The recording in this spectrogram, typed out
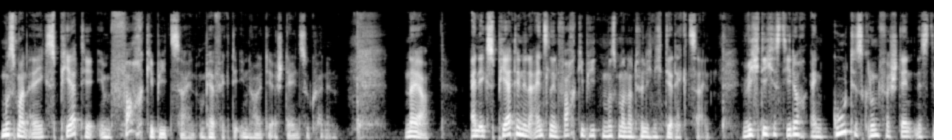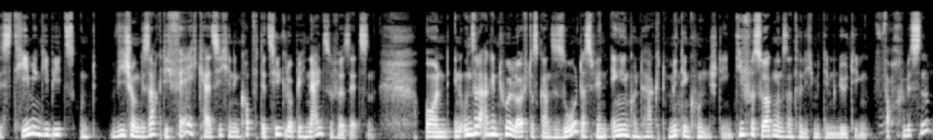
muss man ein Experte im Fachgebiet sein, um perfekte Inhalte erstellen zu können? Naja, Ein Experte in den einzelnen Fachgebieten muss man natürlich nicht direkt sein. Wichtig ist jedoch ein gutes Grundverständnis des Themengebiets und wie schon gesagt, die Fähigkeit, sich in den Kopf der Zielgruppe hineinzuversetzen. Und in unserer Agentur läuft das Ganze so, dass wir in engen Kontakt mit den Kunden stehen. Die versorgen uns natürlich mit dem nötigen Fachwissen.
